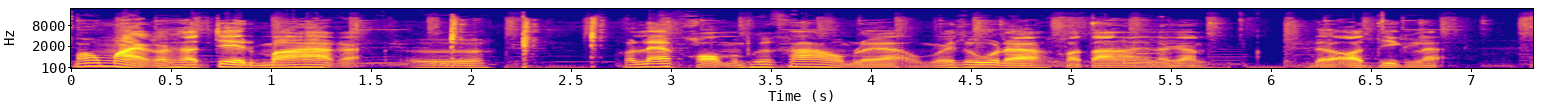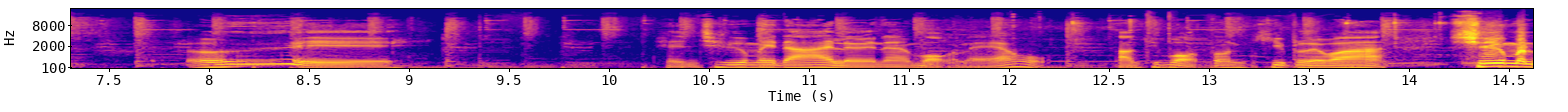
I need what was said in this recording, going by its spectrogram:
เป้าหมายก็ชัดเจนมากอะเออเขาแลกของมาเพื่อฆ่าผมเลยอะผมไม่สู้นะ ขอตาหน่อยแล้วกัน เดี๋ยวเอาจริงละ เอ้ย เห็นชื่อไม่ได้เลยนะ บอกแล้ว ตามที่บอกต้นคลิปเลยว่า ชื่อมัน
